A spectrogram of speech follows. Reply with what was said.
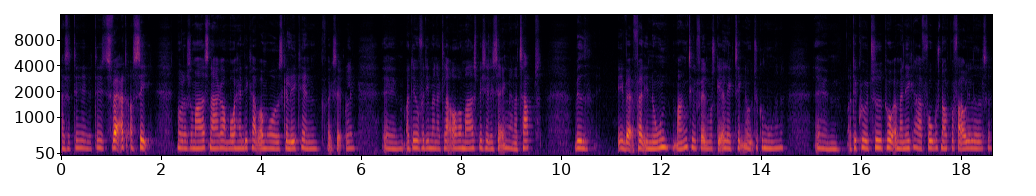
Altså det, det er svært at se nu er der så meget at snakke om, hvor handicapområdet skal ligge henne, for eksempel. Ikke? Øhm, og det er jo fordi, man er klar over, hvor meget specialisering man har tabt ved, i hvert fald i nogen, mange tilfælde, måske at lægge tingene ud til kommunerne. Øhm, og det kunne jo tyde på, at man ikke har fokus nok på faglig ledelse.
